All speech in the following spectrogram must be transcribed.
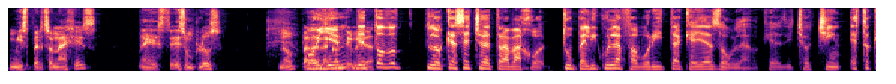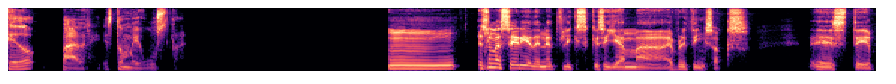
mis personajes este, es un plus. ¿no? Oye, de todo lo que has hecho de trabajo, tu película favorita que hayas doblado, que hayas dicho, chin, esto quedó padre, esto me gusta. Mm, es una serie de Netflix que se llama Everything Sucks. Este,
